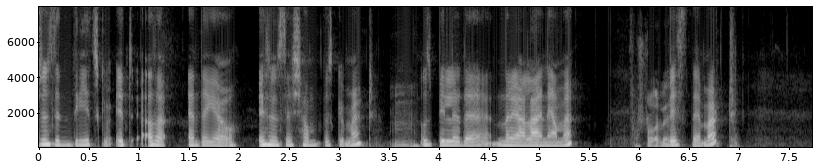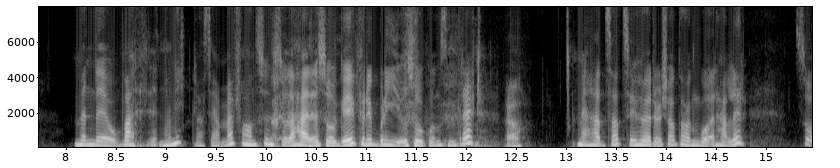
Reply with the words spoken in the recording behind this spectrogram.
Syns det er dritskummelt. Altså, en ting er jo Jeg syns det er kjempeskummelt Mm. å spille det når jeg er alene hjemme. Forståelig. hvis det er mørkt. Men det er jo verre når Niklas er hjemme, for han syns jo det her er så gøy, for jeg blir jo så konsentrert. Ja. Med headset, så jeg hører jo ikke at han går heller. Så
